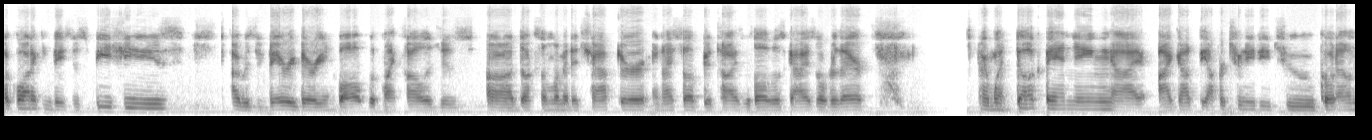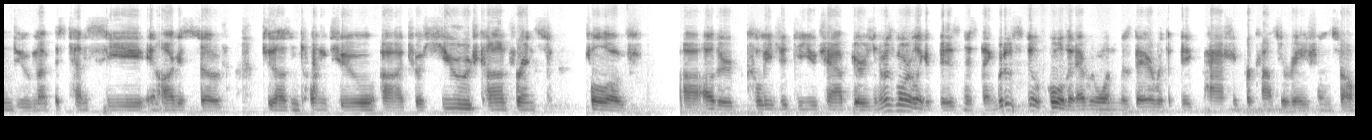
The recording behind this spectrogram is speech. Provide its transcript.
aquatic invasive species. I was very, very involved with my college's uh, Ducks Unlimited chapter, and I still have good ties with all those guys over there. I went duck banding. I, I got the opportunity to go down to Memphis, Tennessee in August of 2022 uh, to a huge conference full of uh, other collegiate DU chapters. And it was more like a business thing, but it was still cool that everyone was there with a big passion for conservation. So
